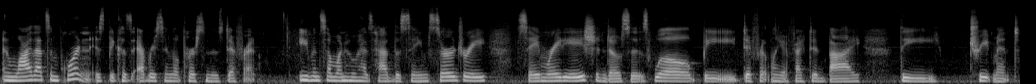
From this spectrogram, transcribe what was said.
And why that's important is because every single person is different. Even someone who has had the same surgery, same radiation doses will be differently affected by the treatment.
